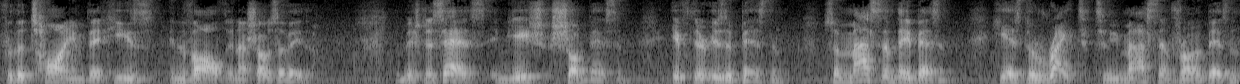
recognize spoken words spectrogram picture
for the time that he's involved in Hashavas Aveda. The Mishnah says, "Im yesh bezin," if there is a bezin, so master of de bezin, he has the right to be master from a bezin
